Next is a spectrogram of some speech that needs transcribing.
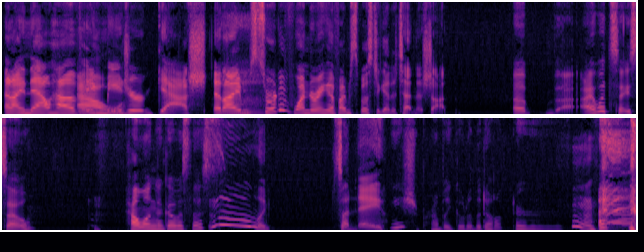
And I now have Ow. a major gash. And I'm sort of wondering if I'm supposed to get a tetanus shot. Uh, I would say so. How long ago was this? Oh, like Sunday. You should probably go to the doctor. Hmm.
